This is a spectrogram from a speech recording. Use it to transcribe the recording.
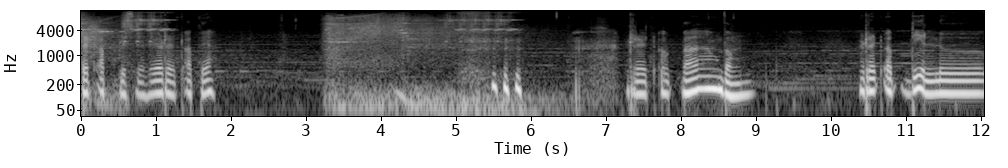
Red up please ya, red up ya. red up bang bang. Red up dulu.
